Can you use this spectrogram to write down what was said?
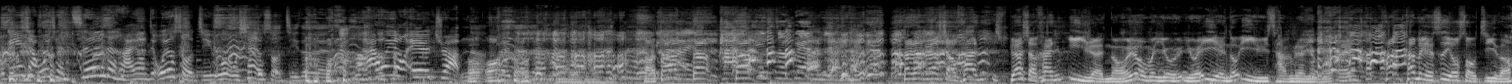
我跟你讲，我以前真的很爱用电，我有手机，我我现在有手机，对不对？我还会用 AirDrop 呢。对对对。好，大家大家 Instagram 大家不要小看不要小看艺人哦，因为我们有以为艺人都异于常人，有没有？哎，他他们也是有手机的。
